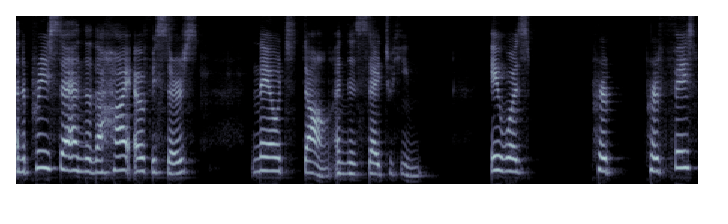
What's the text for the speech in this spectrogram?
And the priest and the high officers knelt down and said to him, It was per- prophesied.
